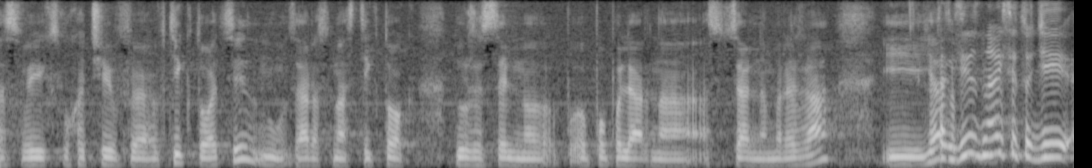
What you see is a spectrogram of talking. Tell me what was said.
е, своїх слухачів е, в Тіктоці. Ну зараз у нас Тікток дуже сильно популярна соціальна мережа. І я Так зап- зізнайся тоді,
